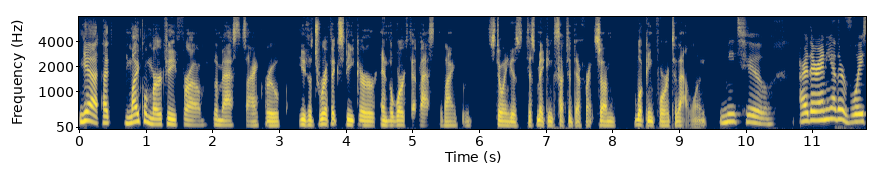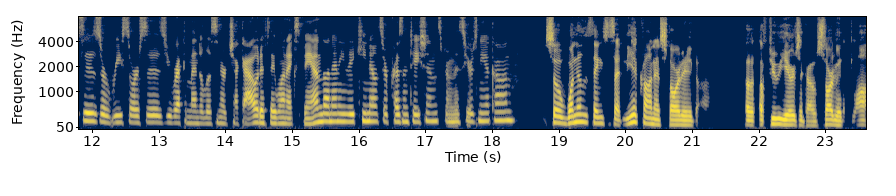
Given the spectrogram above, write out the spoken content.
Yeah, Michael Murphy from the Mass Design Group. He's a terrific speaker, and the work that Mass Design Group is doing is just making such a difference. So I'm looking forward to that one. Me too. Are there any other voices or resources you recommend a listener check out if they want to expand on any of the keynotes or presentations from this year's Neocon? So one of the things is that Neocon has started uh, a, a, few years ago, started a blog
